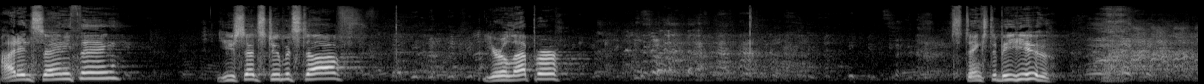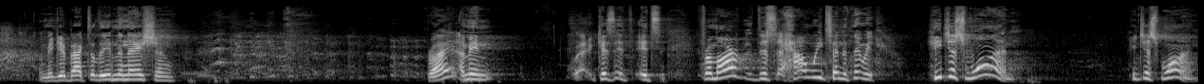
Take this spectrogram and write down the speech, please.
I didn't say anything. You said stupid stuff. You're a leper. Stinks to be you. Let me get back to leading the nation. Right? I mean, because it, it's from our this how we tend to think. We, he just won. He just won.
